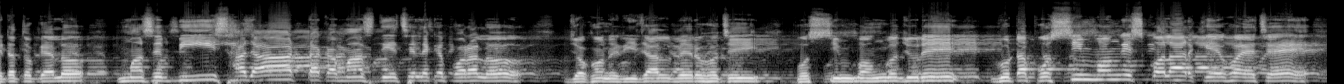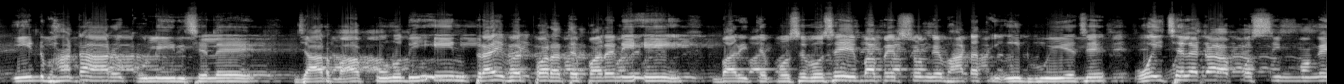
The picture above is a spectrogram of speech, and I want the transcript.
এটা তো গেল, মাসে বিশ হাজার টাকা মাস দিয়ে ছেলেকে পড়ালো। যখন রিজাল্ট বের হচ্ছে, পশ্চিমবঙ্গ জুড়ে গোটা পশ্চিমবঙ্গে স্কলার কে হয়েছে? ইট ভাটার কুলির ছেলে। যার বাপ কোনোদিন প্রাইভেট পড়াতে পারেনি। বাড়িতে বসে বসে বাপের সঙ্গে ভাটাতে ইট বুইয়েছে ওই ছেলেটা পশ্চিমবঙ্গে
